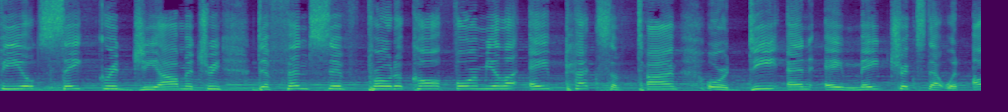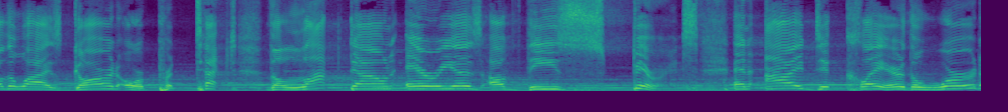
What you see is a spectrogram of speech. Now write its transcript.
field, sacred geometry, defensive protocol, formula, apex of time, or DNA matrix that would otherwise guard or protect the lockdown areas of these spirits. And I declare the word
